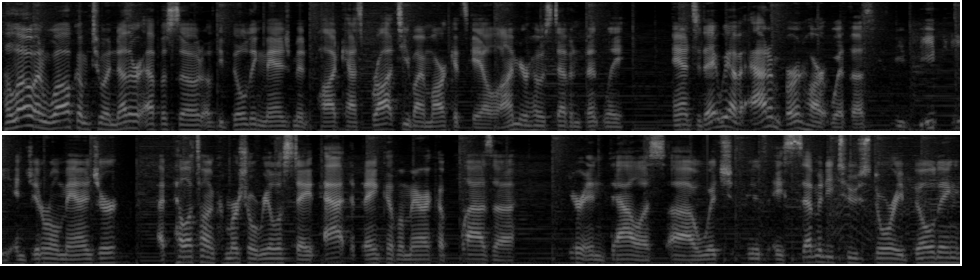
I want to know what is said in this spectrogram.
Hello and welcome to another episode of the Building Management Podcast brought to you by MarketScale. I'm your host, Evan Bentley, and today we have Adam Bernhardt with us, the VP and General Manager at Peloton Commercial Real Estate at the Bank of America Plaza here in Dallas, uh, which is a 72 story building,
